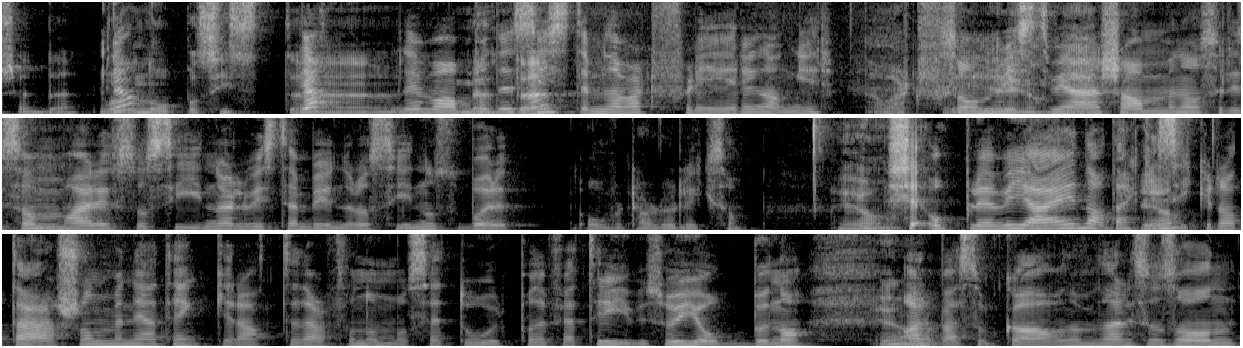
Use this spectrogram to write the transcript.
skjedde? Var Ja. det nå på siste møte? Ja, eh, det var på møte? det siste, men det har vært flere ganger. Det har vært flere Sånn hvis vi er sammen, og så liksom har jeg lyst til å si noe, eller hvis jeg begynner å si noe, så bare overtar du, liksom. Ja. Opplever jeg, da. Det er ikke Ja. sikkert at det er sånn, men jeg tenker at det er for noe med å sette ord på det. For jeg trives jo i jobben og Ja. arbeidsoppgavene, men det er liksom sånn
